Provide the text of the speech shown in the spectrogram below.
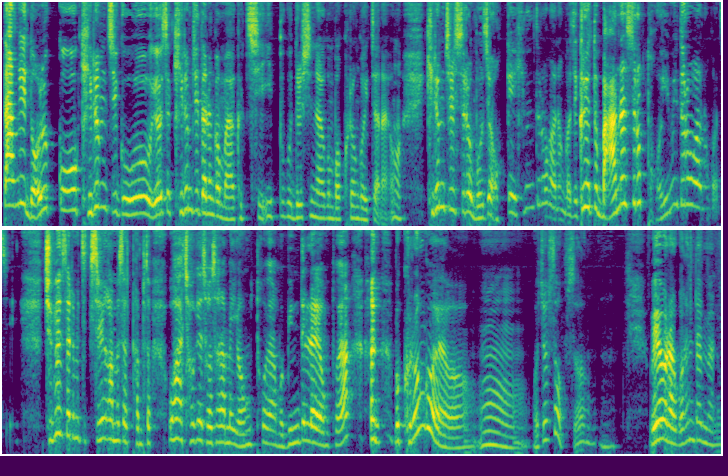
땅이 넓고 기름지고 여기서 기름지다는 건 뭐야 그치 이쁘고 늘씬하고 뭐 그런 거 있잖아요. 어, 기름질수록 뭐지? 어깨에 힘 들어가는 거지. 그래 또 많을수록 더 힘이 들어가는 거지. 주변 사람이 지나가면서 하면서 와 저게 저 사람의 영토야 뭐 민들레 영토야? 뭐 그런 거예요. 어, 어쩔 수 없어. 음. 왜요라고 한다면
